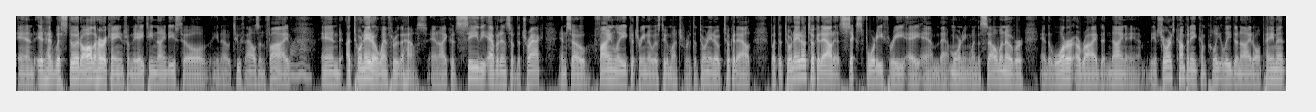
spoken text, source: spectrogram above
and it had withstood all the hurricanes from the 1890s till you know 2005 and a tornado went through the house and i could see the evidence of the track and so finally katrina was too much for it the tornado took it out but the tornado took it out at 6:43 a.m. that morning when the cell went over and the water arrived at 9 a.m. The insurance company completely denied all payment.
